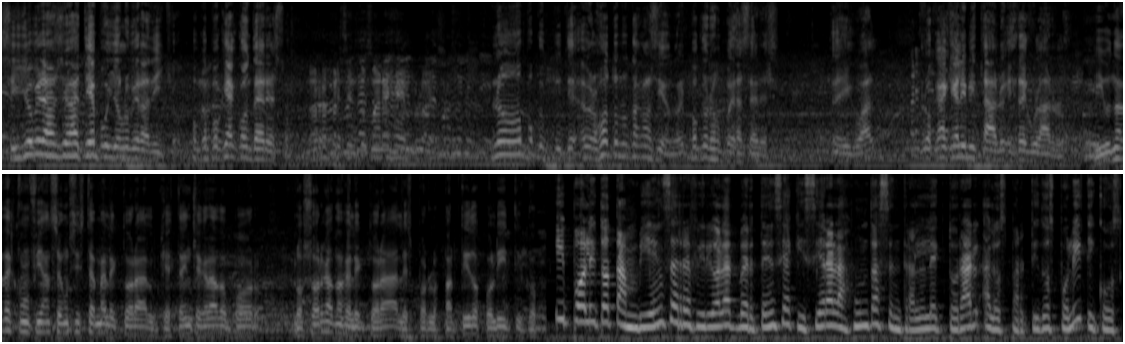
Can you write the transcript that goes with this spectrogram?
Si yo hubiera sido hace tiempo, yo lo hubiera dicho. Porque ¿por qué esconder eso? ¿No representa un mal ejemplo eso? No, porque los otros no están haciendo. ¿Por qué no se puede hacer eso? Es igual. Lo que hay que limitarlo y regularlo. Y una desconfianza en un sistema electoral que está integrado por los órganos electorales, por los partidos políticos. Hipólito también se refirió a la advertencia que hiciera la Junta Central Electoral a los partidos políticos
